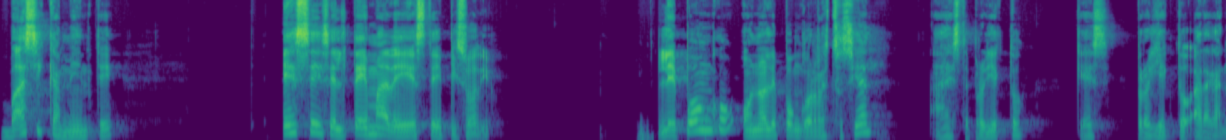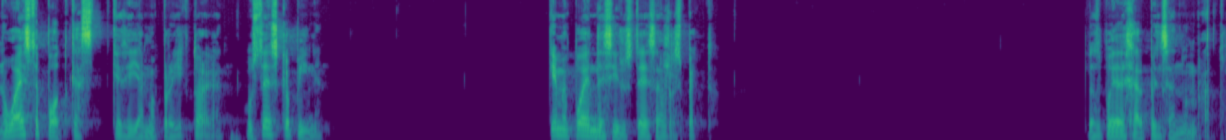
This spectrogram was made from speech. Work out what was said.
Básicamente, ese es el tema de este episodio. ¿Le pongo o no le pongo red social a este proyecto que es Proyecto Aragán o a este podcast que se llama Proyecto Aragán? ¿Ustedes qué opinan? ¿Qué me pueden decir ustedes al respecto? Los voy a dejar pensando un rato.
